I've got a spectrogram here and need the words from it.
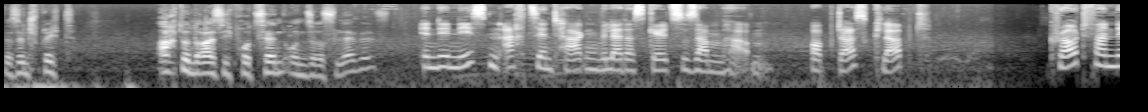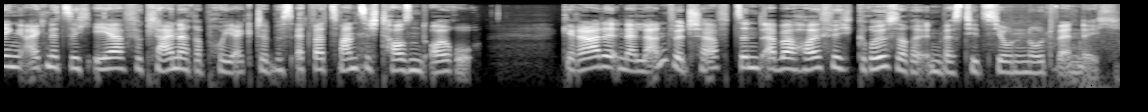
Das entspricht 38 Prozent unseres Levels. In den nächsten 18 Tagen will er das Geld zusammen haben. Ob das klappt? Crowdfunding eignet sich eher für kleinere Projekte bis etwa 20.000 Euro. Gerade in der Landwirtschaft sind aber häufig größere Investitionen notwendig.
